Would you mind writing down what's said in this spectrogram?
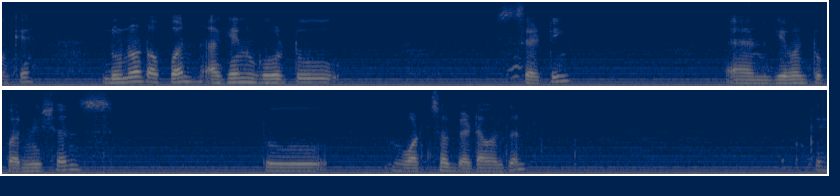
okay do not open again go to setting and given to permissions to WhatsApp beta version. Okay.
